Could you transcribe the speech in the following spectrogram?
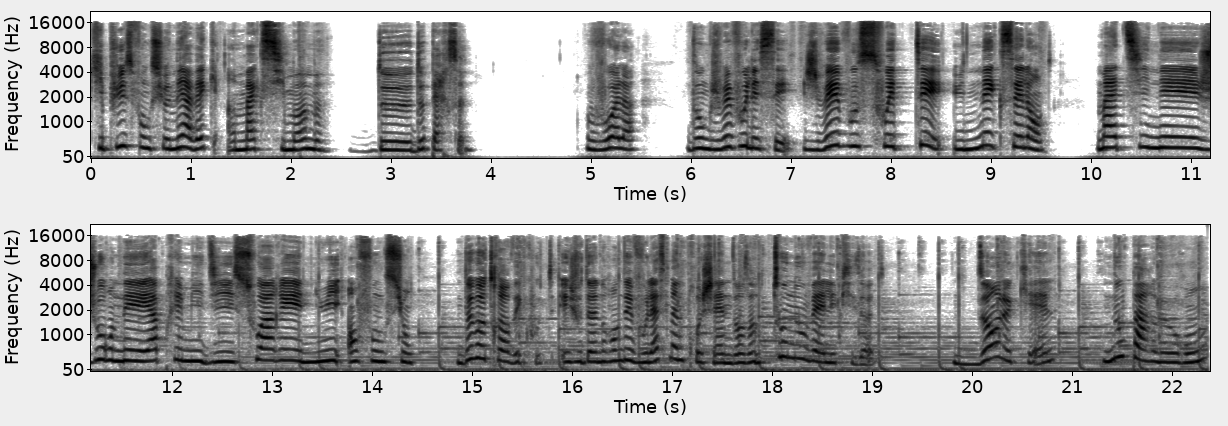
qui puisse fonctionner avec un maximum de, personnes. Voilà. Donc je vais vous laisser. Je vais vous souhaiter une excellente matinée, journée, après-midi, soirée, nuit, en fonction de votre heure d'écoute. Et je vous donne rendez-vous la semaine prochaine dans un tout nouvel épisode dans lequel nous parlerons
